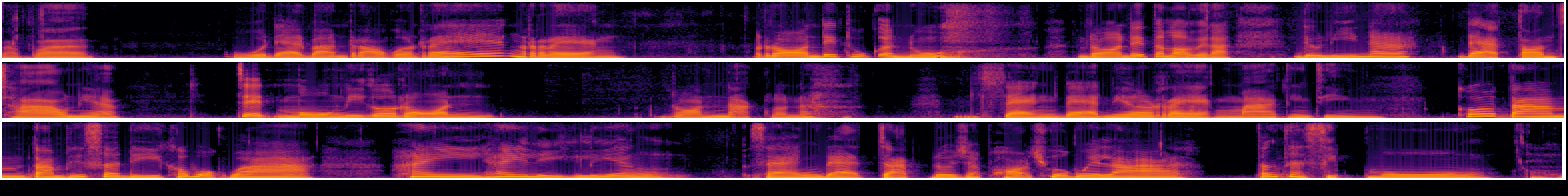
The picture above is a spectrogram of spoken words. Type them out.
แบบว่า โอ้แดดบ้านเราก็แรงแรง ร้อนได้ทุกอนูร้อนได้ตลอดเวลา เดี๋ยวนี้นะ แดดตอนเช้าเนี่ยเจ็ดโมงนี้ก็ร้อนร้อนหนักแล้วนะ แสงแดดนี่แรงมากจริง ๆ ก็ตามตามทฤษฎีเขาบอกว่าให้ให้หลีกเลี่ยง แสงแดดจัดโดยเฉพาะช่วงเวลาตั้งแต่ 10 โมงๆโอ้โห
